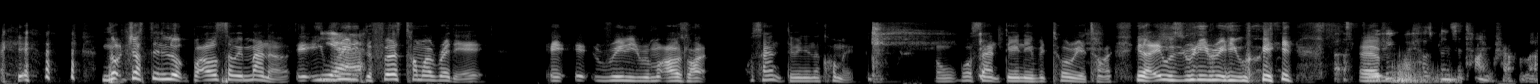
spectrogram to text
Not just in look, but also in manner. It, it yeah. really, the first time I read it, it, it really rem- I was like, what's Ant doing in the comic? or what's Ant doing in Victoria time? You know, it was really, really weird. That's proving um, my husband's a time traveller.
